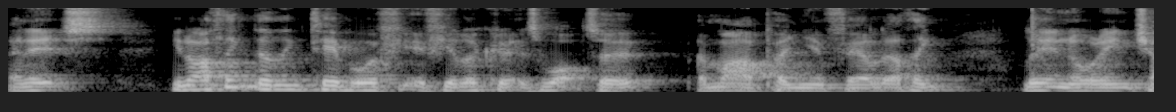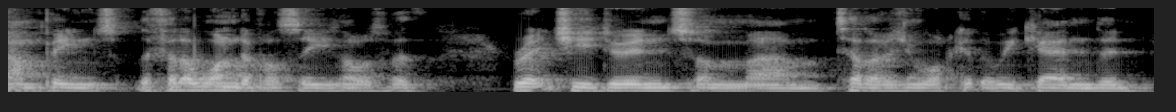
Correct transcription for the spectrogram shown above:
and it's you know I think the league table, if if you look at it, is what to, in my opinion, fairly. I think Leyton Orient champions. They've had a wonderful season. I was with Richie doing some um, television work at the weekend and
